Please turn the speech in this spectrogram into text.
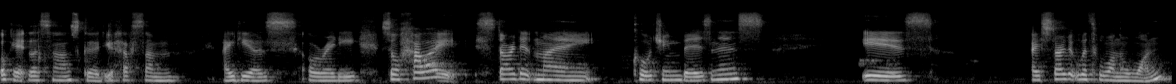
Okay, that sounds good. You have some ideas already. So, how I started my coaching business is I started with 101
